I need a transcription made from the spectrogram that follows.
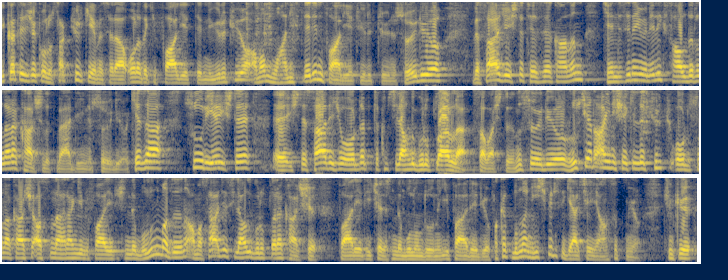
dikkat edecek olursak Türkiye mesela oradaki faaliyetlerini yürütüyor ama muhaliflerin faaliyet yürüttüğünü söylüyor ve sadece işte TSK'nın kendisine yönelik saldırılara karşılık verdiğini söylüyor. Keza Suriye işte e, işte sadece orada bir takım silahlı gruplarla savaştığını söylüyor. Rusya da aynı şekilde Türk ordusuna karşı aslında herhangi bir faaliyet içinde bulunmadığını ama sadece silahlı gruplara karşı faaliyeti içerisinde bulunduğunu ifade ediyor. Fakat bunların hiçbirisi gerçeği yansıtmıyor. Çünkü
